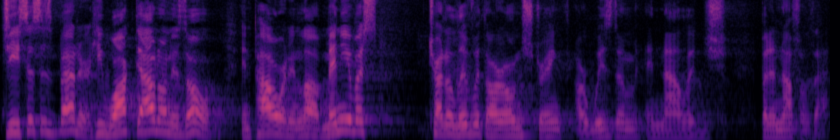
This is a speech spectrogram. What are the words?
Jesus is better. He walked out on his own in power and in love. Many of us try to live with our own strength, our wisdom, and knowledge, but enough of that.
